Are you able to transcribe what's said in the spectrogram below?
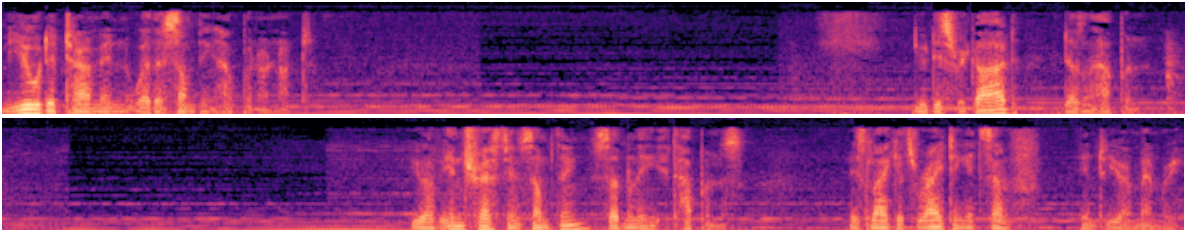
You determine whether something happened or not. You disregard, it doesn't happen. You have interest in something, suddenly it happens. It's like it's writing itself into your memory.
